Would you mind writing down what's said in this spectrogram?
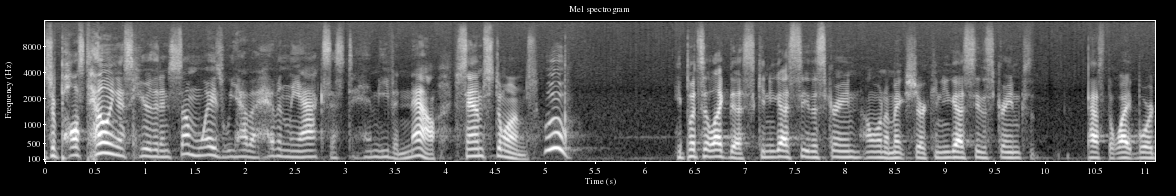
So Paul's telling us here that in some ways we have a heavenly access to him even now. Sam Storms, whoo! He puts it like this. Can you guys see the screen? I want to make sure. Can you guys see the screen past the whiteboard?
